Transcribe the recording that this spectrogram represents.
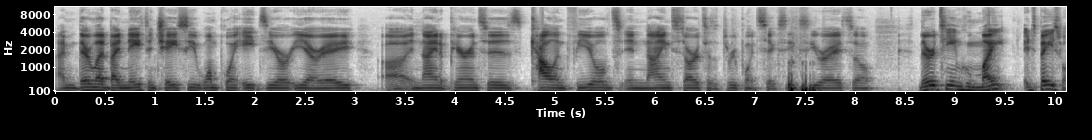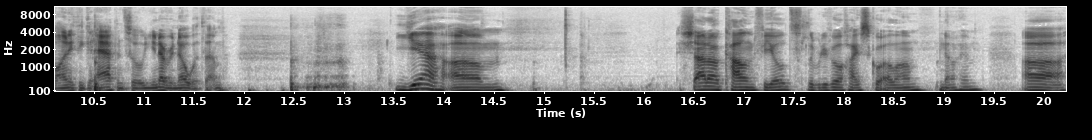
I mean, they're led by Nathan Chasey, 1.80 ERA uh, in nine appearances. Colin Fields in nine starts has a 3.66 ERA. So they're a team who might. It's baseball; anything could happen. So you never know with them. Yeah. Um, shout out Colin Fields, Libertyville High School alum. Know him. Uh,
